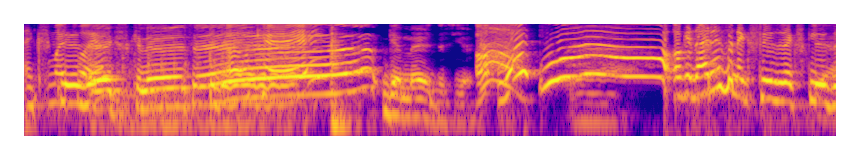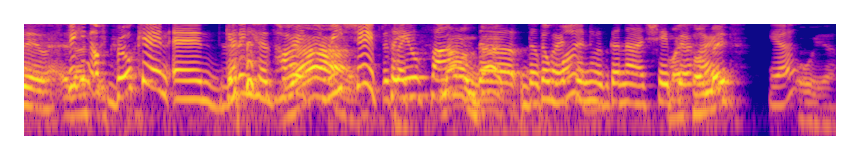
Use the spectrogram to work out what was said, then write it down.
Exclusive. Exclusive. Okay. Get married this year. Oh, what? Whoa! Okay, that is an exclusive exclusive. Yeah, yeah. Speaking of ex- broken and getting his heart Yeah. reshaped, So like, you found the the, The person one. who's gonna shape My your heart. soulmate. yeah. Oh yeah.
